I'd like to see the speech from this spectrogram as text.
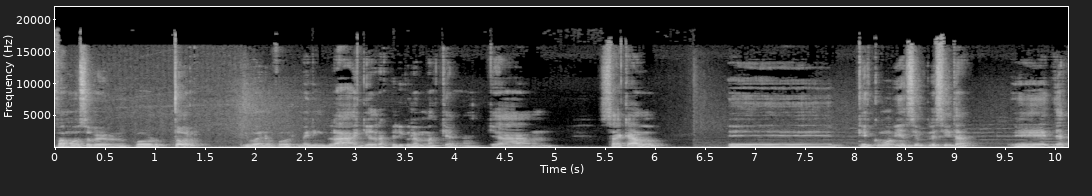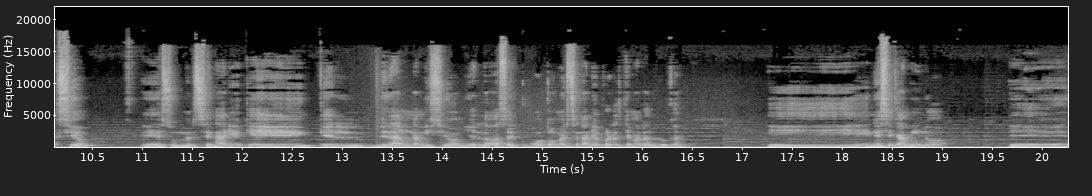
famoso por, Thor y bueno, por Men in Black y otras películas más que, que ha mm, sacado, eh, que es como bien simplecita, es de acción, es un mercenario que, que, le dan una misión y él la va a hacer como todo mercenario por el tema de las lucas. Y en ese camino eh,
